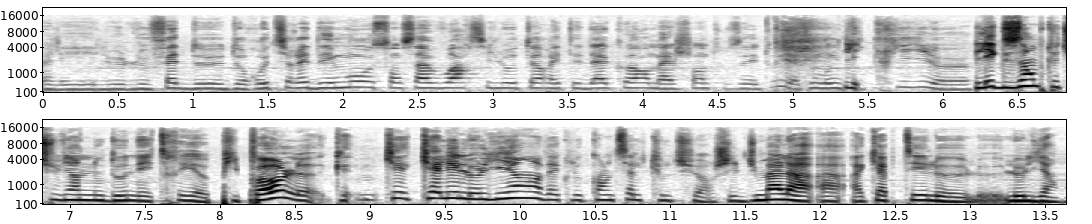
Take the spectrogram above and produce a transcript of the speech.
bah, le, fait de, retirer des mots sans savoir si l'auteur était d'accord, machin, tout ça et tout, il y a tout le monde qui crie. Euh. L'exemple que tu viens de nous donner, très euh, people, quel est le lien avec le cancel culture? J'ai du mal à, capter le lien.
